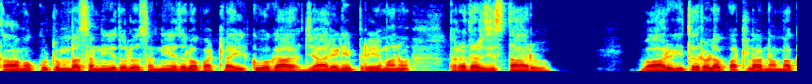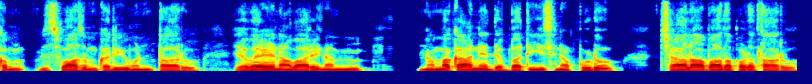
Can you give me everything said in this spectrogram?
తాము కుటుంబ సన్నిహితులు సన్నిహితుల పట్ల ఎక్కువగా జాలిని ప్రేమను ప్రదర్శిస్తారు. వారు ఇతరుల పట్ల నమ్మకం విశ్వాసం కలిగి ఉంటారు. ఎవరైనా వారి నమ్ నమ్మకాన్ని దెబ్బతీసినప్పుడు చాలా బాధపడతారు.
